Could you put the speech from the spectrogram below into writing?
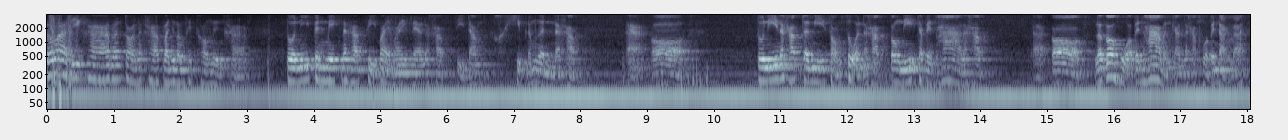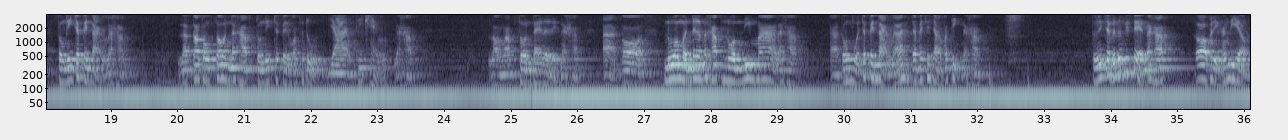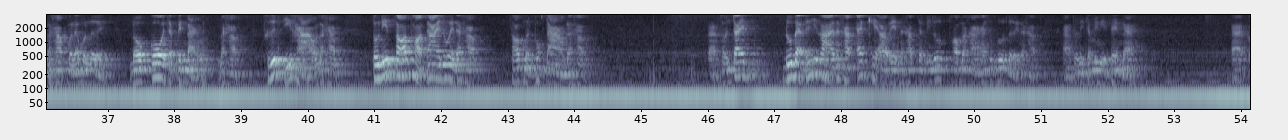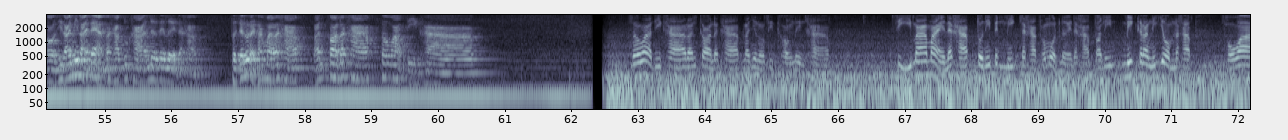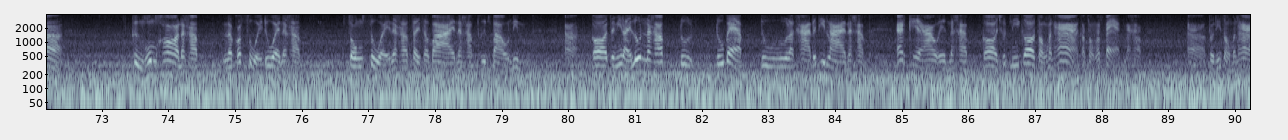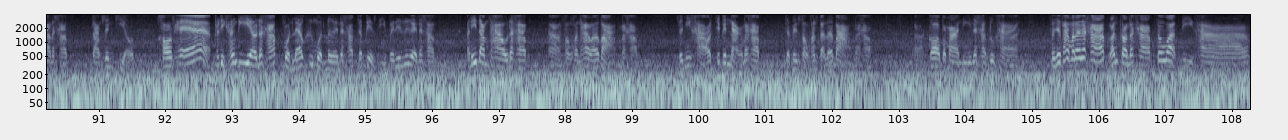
สวัสดีครับร้านก่อนนะครับร้านยนต์ลังสิตคลองหนึ่งครับ ตัวนี้เป็นมิกนะครับ สีใหม่มาอีกแล้วนะครับ สีดำขีบน้ำเงินนะครับอ่าก็ตัวนี้นะครับจะมีสองส่วนนะครับ ตรงนี้จะเป็นผ้านะครับอ่าก็แล้วก็หัวเป็นผ้าเหมือนกันนะครับ หัวเป็นหนังนะตรงนี้จะเป็นหนังนะครับ แล้วก็ตรงส้นนะครับ ตรงนี้จะเป็นวัสดุยางที่แข็งนะครับรองรับส้นได้เลยนะครับ อ่าก็นวมเหมือนเดิมนะครับ นวมนิ่มมากนะครับ ตรงหัวจะเป็นหนังนะ จะไม่ใช่ยางพลาสติกนะครับ ตัวนี้จะเป็นรุ่นพิเศษนะครับ ก็ผลิตครั้งเดียวนะครับหมดแล้วหมดเลย โลโก้จะเป็นหนังนะครับ พื้นสีขาวนะครับ ตัวนี้ซอฟถอดได้ด้วยนะครับ ซอฟเหมือนพวกดาวนะครับสนใจดูแบบได้ที่ไลน์นะครับ @kln นะครับ จะมีรูปพร้อมราคาให้ทุกรุ่นเลยนะครับตัวนี้จะไม่มีเส้นนะอ่าก็ที่ร้านมีหลายแบบนะครับ ลูกค้าเลือกได้เลยนะครับ สนใจรุ่นไหนทักมานะครับร้านก่อนนะครับ สวัสดีครับ สวัสดีครับร้านก่อนนะครับร้านยนต์ลงติดของหนึ่งครับ สีมาใหม่นะครับ ตัวนี้เป็นมิกนะครับ ทั้งหมดเลยนะครับ ตอนนี้มิกกำลังนิยมนะครับ เพราะว่ากึ่งหุ้มข้อนะครับ แล้วก็สวยด้วยนะครับ ทรงสวยนะครับ ใส่สบายนะครับ พื้นเบานิ่มอ่าก็จะมีหลายรุ่นนะครับ ดูดูแบบดูราคาได้ที่ไลน์นะครับ @kln นะครับ ก็ชุดนี้ก็2,500กับ2,800นะครับ อ่า ตัวนี้2,500นะครับดำเส้นเขียวขอแท้ผลิตครั้งเดียวนะครับ หมดแล้วคือหมดเลยนะครับ จะเปลี่ยนสีไปเรื่อยๆนะครับ อันนี้ดำเทานะครับ อ่า 2,500 บาทนะครับ จะมีขาวที่เป็นหนังนะครับ จะเป็น 2,800 บาทนะครับ อ่า ก็ประมาณนี้นะครับ ลูกค้าสนใจทำมาได้นะครับร้านก่อนนะครับ สวัสดีครับ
